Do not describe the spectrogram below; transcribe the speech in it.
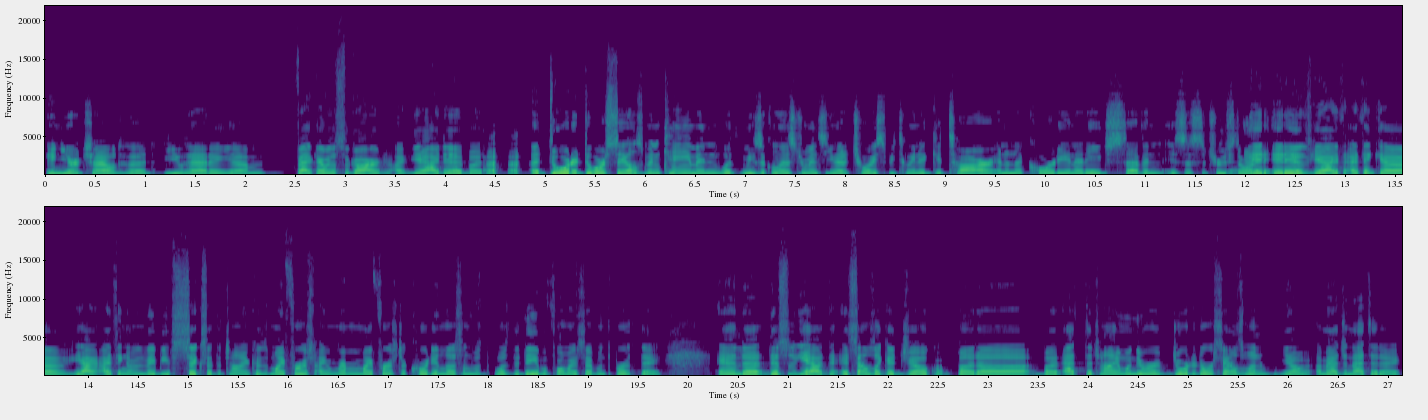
In your childhood, you had a um, Fat guy with a cigar? I, yeah, I did, but a door-to-door salesman came and with musical instruments. And you had a choice between a guitar and an accordion at age seven. Is this a true story? It, it is, yeah. I, th- I think, uh, yeah, I think I was maybe six at the time because my first, I remember my first accordion lesson was, was the day before my seventh birthday. And uh, this is, yeah, it sounds like a joke, but uh, but at the time when they were door to door salesmen, you know, imagine that today.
